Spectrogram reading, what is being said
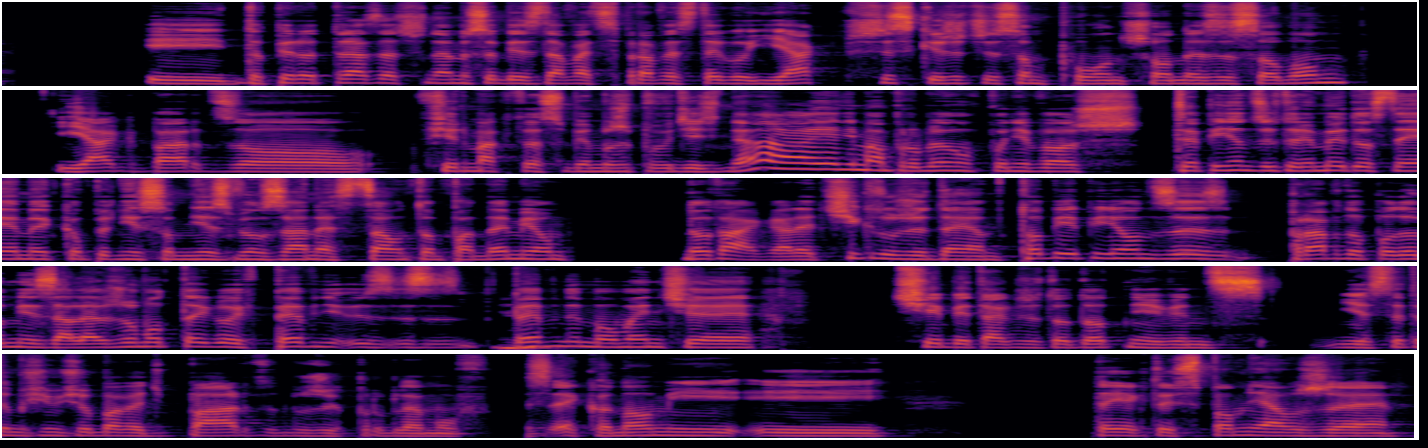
I dopiero teraz zaczynamy sobie zdawać sprawę z tego, jak wszystkie rzeczy są połączone ze sobą jak bardzo firma, która sobie może powiedzieć, no ja nie mam problemów, ponieważ te pieniądze, które my dostajemy kompletnie są niezwiązane z całą tą pandemią, no tak, ale ci, którzy dają tobie pieniądze, prawdopodobnie zależą od tego i w, pewnie, w mhm. pewnym momencie ciebie także to dotknie, więc niestety musimy się obawiać bardzo dużych problemów z ekonomii i tak jak ktoś wspomniał, że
